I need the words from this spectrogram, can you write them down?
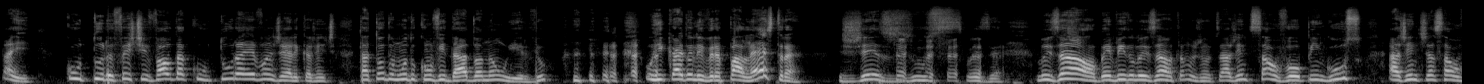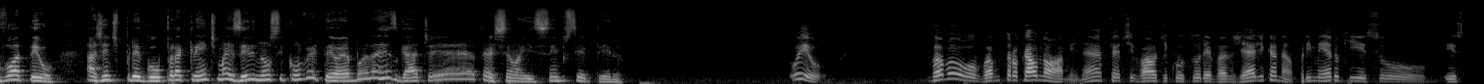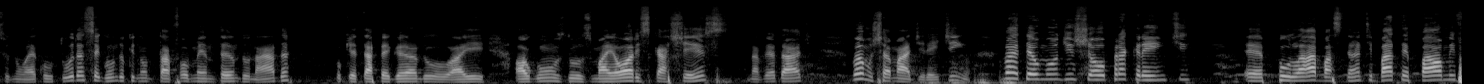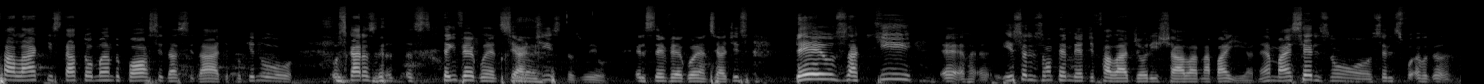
Tá aí. Cultura, Festival da Cultura Evangélica, gente. Tá todo mundo convidado a não ir, viu? o Ricardo Oliveira, palestra? Jesus, pois é. Luizão, bem-vindo, Luizão, tamo juntos. A gente salvou o Pinguço, a gente já salvou ateu a gente pregou para crente, mas ele não se converteu. É banda resgate, é a terção aí, sempre certeiro. Will, vamos, vamos trocar o nome, né? Festival de Cultura Evangélica, não. Primeiro que isso, isso não é cultura, segundo que não está fomentando nada, porque está pegando aí alguns dos maiores cachês, na verdade. Vamos chamar direitinho? Vai ter um monte de show para crente, é, pular bastante, bater palma e falar que está tomando posse da cidade, porque no, os caras eh, têm vergonha de ser é. artistas, Will. Eles têm vergonha de ser artistas. Deus aqui, é, isso eles vão ter medo de falar de orixá lá na Bahia, né? Mas se eles não, se eles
